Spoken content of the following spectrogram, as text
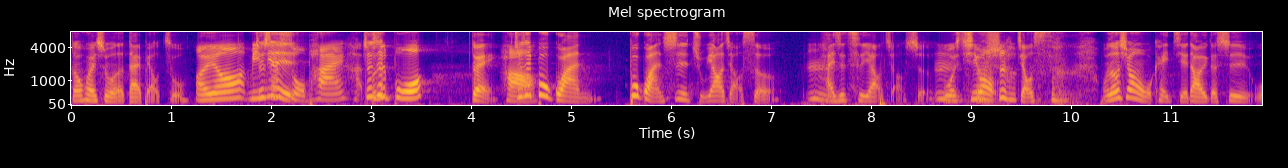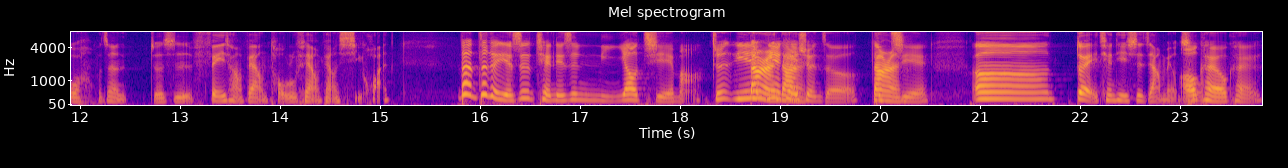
都会是我的代表作。哎呦，明就是年所拍，还就是播，对，好就是不管不管是主要角色。嗯还是次要角色，嗯我希望角色，我都希望我可以接到一个是我，我真的就是非常非常投入，非常非常喜欢。但这个也是前提是你要接嘛，就是你也当然你也可以选择当然不接。嗯、对，前提是这样没有错。OK OK，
